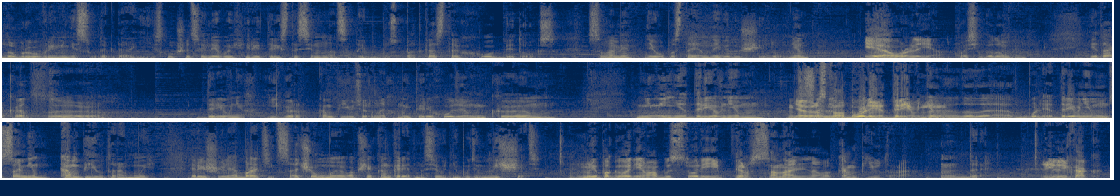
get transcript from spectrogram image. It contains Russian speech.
Доброго времени суток, дорогие слушатели! В эфире 317 выпуск подкаста «Хобби Токс». С вами его постоянные ведущие Думнин и Аурлиен. Спасибо, Думнин. Итак, от э, древних игр компьютерных мы переходим к не менее древним... Я даже сказал, более древним. Да, да, да, более древним самим компьютером мы решили обратиться. О чем мы вообще конкретно сегодня будем вещать? Мы поговорим об истории персонального компьютера. Да. Или как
